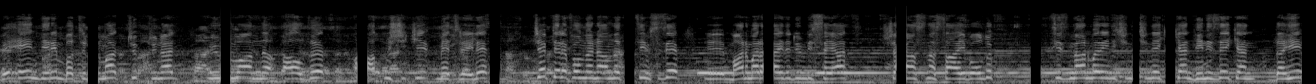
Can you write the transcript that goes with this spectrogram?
ve en derin batırma tüp tünel ünvanını aldı 62 metreyle. Cep telefonlarını anlatayım size. E, Marmaray'da dün bir seyahat şansına sahip olduk. Siz Marmaray'ın için içindeyken, denizdeyken dahi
